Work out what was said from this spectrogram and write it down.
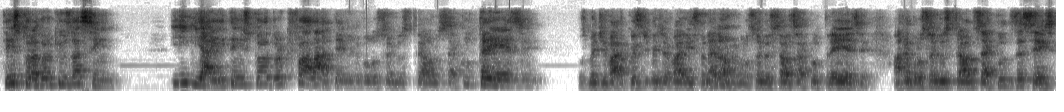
Tem historiador que usa assim. E, e aí tem historiador que fala, ah, teve revolução industrial no século XIII, os medieval, coisas de medievalista, né? Não, revolução industrial do século XIII, a revolução industrial do século XVI.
